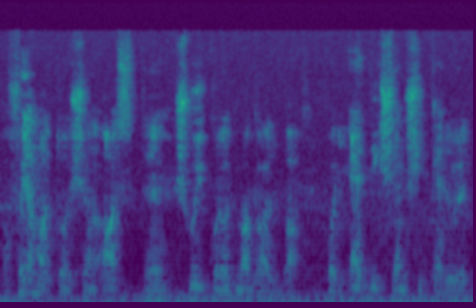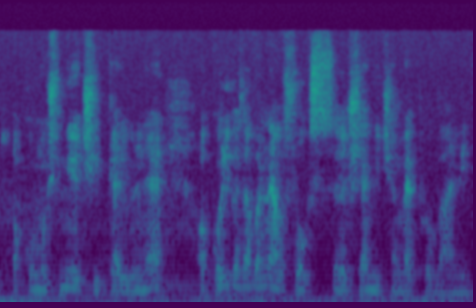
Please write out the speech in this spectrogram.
Ha folyamatosan azt súlykolod magadba, hogy eddig sem sikerült, akkor most miért sikerülne, akkor igazából nem fogsz semmit sem megpróbálni.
